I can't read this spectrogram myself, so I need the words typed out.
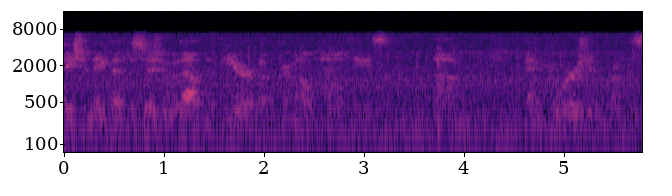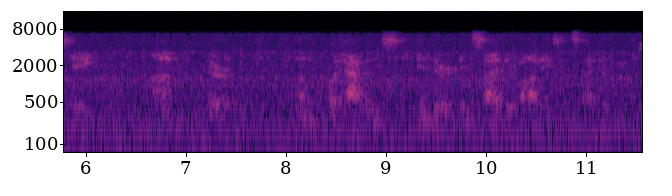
they should make that decision without the fear of criminal penalties um, and coercion from the state on their on what happens in their inside their bodies, inside their wombs.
